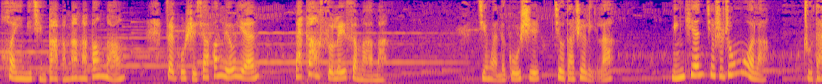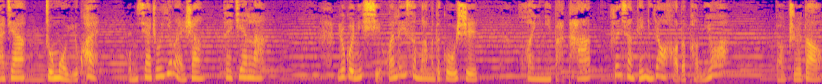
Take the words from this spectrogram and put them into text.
欢迎你请爸爸妈妈帮忙，在故事下方留言，来告诉 Lisa 妈妈。今晚的故事就到这里了，明天就是周末了，祝大家周末愉快！我们下周一晚上再见啦！如果你喜欢 Lisa 妈妈的故事，欢迎你把它分享给你要好的朋友啊！要知道，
